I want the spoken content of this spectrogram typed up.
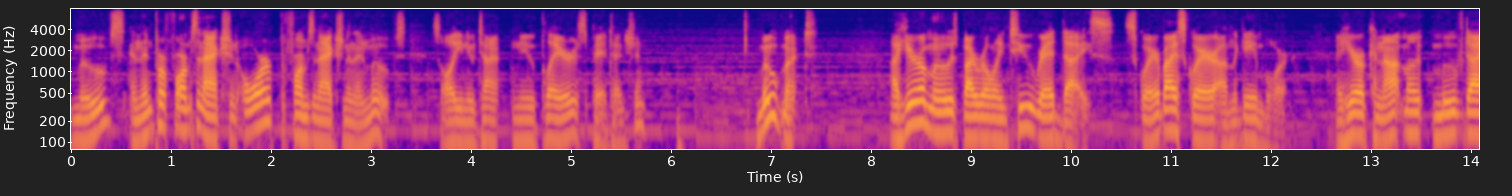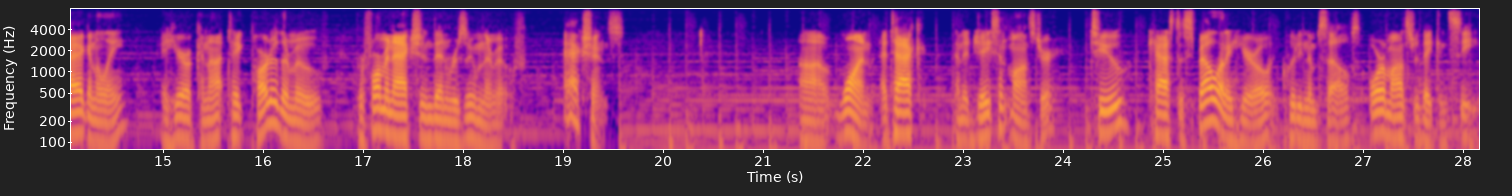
moves and then performs an action, or performs an action and then moves. So, all you new, time, new players, pay attention. Movement. A hero moves by rolling two red dice, square by square, on the game board. A hero cannot mo- move diagonally. A hero cannot take part of their move, perform an action, then resume their move. Actions. Uh, 1. Attack an adjacent monster. 2. Cast a spell on a hero, including themselves, or a monster they can see.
